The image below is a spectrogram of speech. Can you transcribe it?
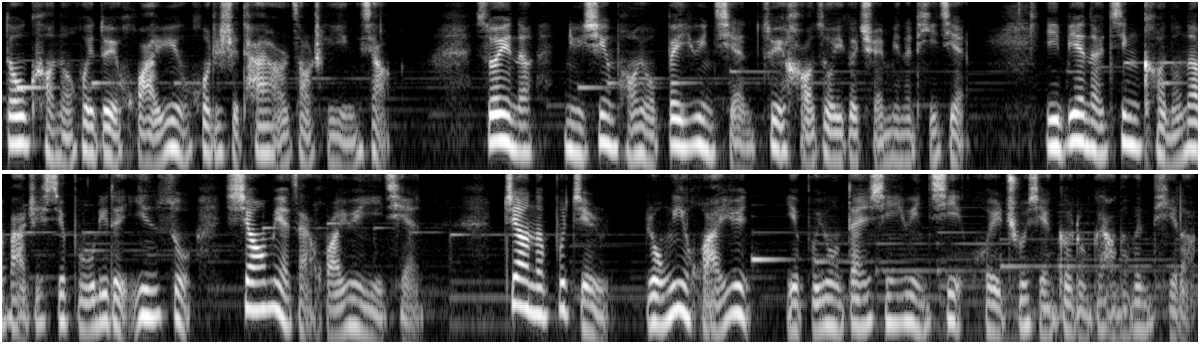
都可能会对怀孕或者是胎儿造成影响。所以呢，女性朋友备孕前最好做一个全面的体检。以便呢，尽可能的把这些不利的因素消灭在怀孕以前，这样呢，不仅容易怀孕，也不用担心孕期会出现各种各样的问题了。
